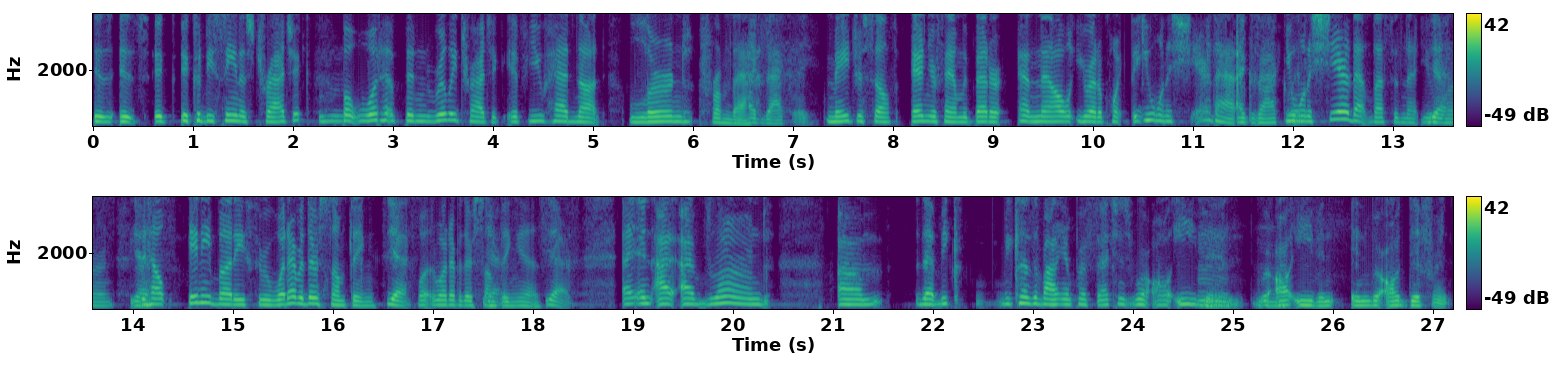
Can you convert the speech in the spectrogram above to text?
is is it, it could be seen as tragic, Mm-hmm. but would have been really tragic if you had not learned from that Exactly. made yourself and your family better and now you're at a point that you want to share that Exactly. you want to share that lesson that you Yes, learned to help anybody through whatever their something Yes. whatever their something yes. is Yes, and, and I, I've learned um, that bec- because of our imperfections, we're all even. Mm, We're all even, and we're all different,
